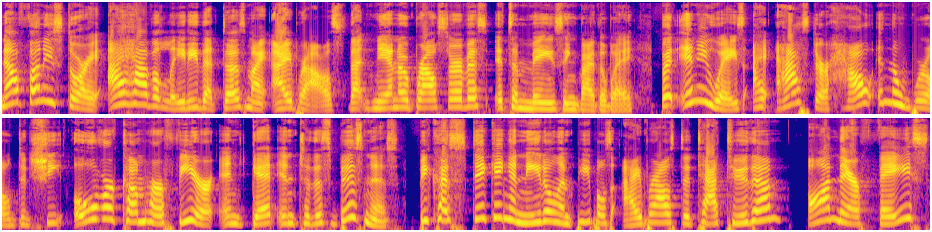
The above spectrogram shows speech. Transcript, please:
Now, funny story. I have a lady that does my eyebrows, that nano brow service. It's amazing, by the way. But, anyways, I asked her how in the world did she overcome her fear and get into this business? Because sticking a needle in people's eyebrows to tattoo them on their face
